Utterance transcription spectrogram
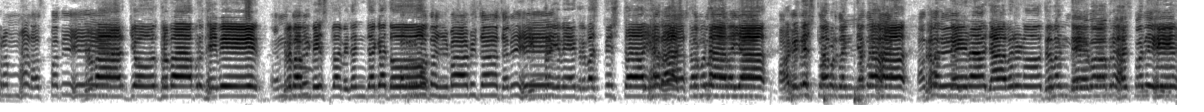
ब्रह्मणस्पतिः। ध्रुवार्जोर्ध्रुवा पृथिवी। ध्रुवम् विश्वमिदम् जगतो। इवाविचाचरिः इन्द्रैवे ध्रुवस्तिष्ठाय राष्ट्रमुदारय अभिदिष्टमृतञ्जतः ध्रुवम् देराजावरुणो ध्रुवम् देवो बृहस्पतिः।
